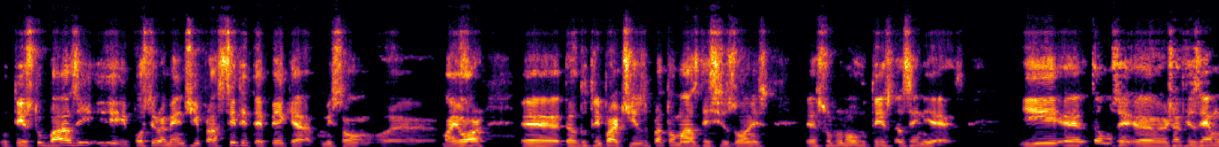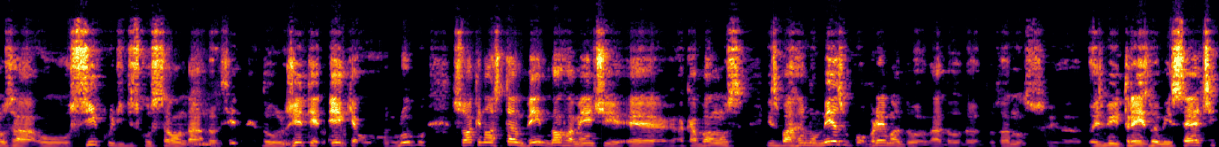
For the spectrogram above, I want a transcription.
o texto base e, posteriormente, ir para a CTTP, que é a comissão é, maior é, do, do, tripartismo, para tomar as decisões é, sobre o novo texto das NRs. E estamos, já fizemos a, o ciclo de discussão da, do, do, GTT, que é o grupo, só que nós também, novamente, acabamos esbarrando no mesmo problema do, do, dos anos 2003, 2007,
